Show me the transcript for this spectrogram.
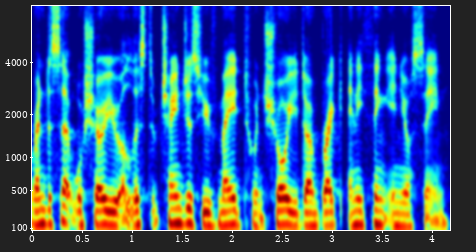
RenderSet will show you a list of changes you've made to ensure you don't break anything in your scene.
